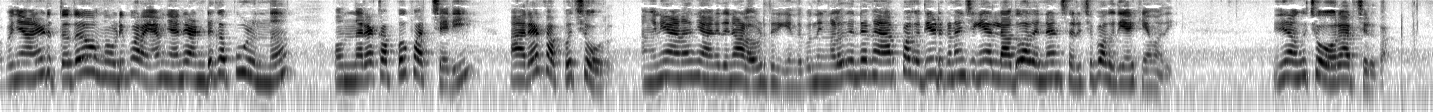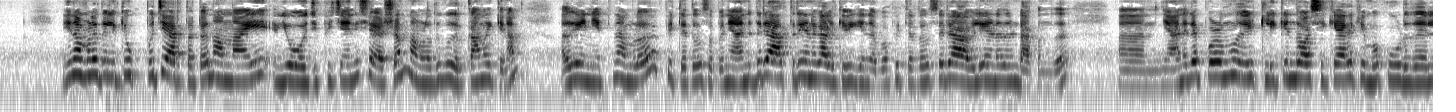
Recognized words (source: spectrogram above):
അപ്പൊ ഞാൻ എടുത്തത് ഒന്നുകൂടി പറയാം. ഞാൻ രണ്ട് കപ്പ് ഉഴുന്ന് ഒന്നര കപ്പ് പച്ചരി അര കപ്പ് ചോറ്. അങ്ങനെയാണ് ഞാൻ ഇതിന് അളവ് എടുത്തിരിക്കുന്നത്. ഇപ്പൊ നിങ്ങൾ ഇതിന്റെ നേർ പകുതി എടുക്കണമെന്ന് വെച്ചെങ്കിൽ എല്ലാതും അതിന്റെ അനുസരിച്ച് പകുതി ആക്കിയാൽ മതി. ഇനി നമുക്ക് ചോറ് അരച്ചെടുക്കാം. ഇനി നമ്മൾ ഇതിലേക്ക് ഉപ്പ് ചേർത്തിട്ട് നന്നായി യോജിപ്പിച്ചതിന് ശേഷം നമ്മളിത് വീർക്കാൻ വെക്കണം. അത് കഴിഞ്ഞിട്ട് നമ്മൾ പിറ്റേ ദിവസം ഇപ്പൊ ഞാനിത് രാത്രിയാണ് കലക്കി വെക്കുന്നത്. അപ്പൊ പിറ്റേ ദിവസം രാവിലെയാണ് ഇത് ഉണ്ടാക്കുന്നത്. ആം, ഞാനിത് എപ്പോഴും ഇഡ്ഡലിക്കും ദോശയ്ക്കും അരയ്ക്കുമ്പോൾ കൂടുതൽ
